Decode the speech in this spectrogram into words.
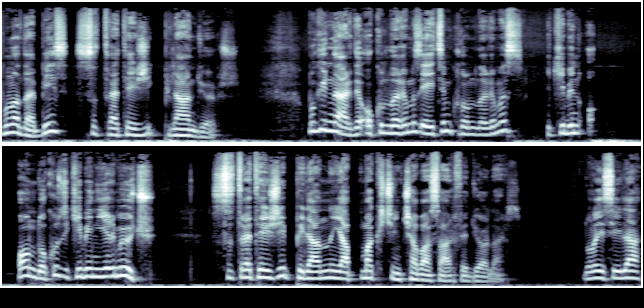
Buna da biz stratejik plan diyoruz. Bugünlerde okullarımız, eğitim kurumlarımız 2019-2023 strateji planını yapmak için çaba sarf ediyorlar. Dolayısıyla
